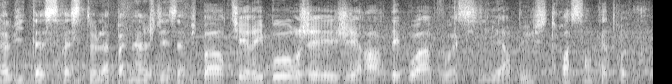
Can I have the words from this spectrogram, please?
La vitesse reste l'apanage des avions. Thierry Bourges et Gérard Desbois, voici l'Airbus 380.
